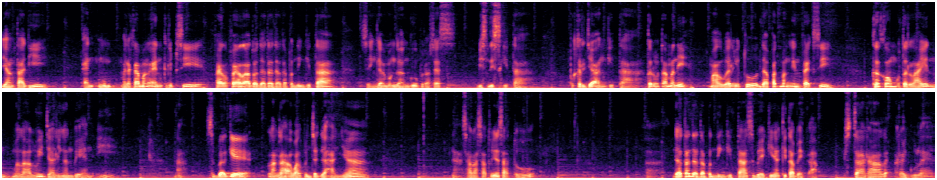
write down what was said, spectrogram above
yang tadi en, mereka mengenkripsi file-file atau data-data penting kita sehingga mengganggu proses bisnis kita, pekerjaan kita. Terutama nih, malware itu dapat menginfeksi ke komputer lain melalui jaringan BNI. Nah, sebagai langkah awal pencegahannya, nah salah satunya satu eh, data-data penting kita sebaiknya kita backup secara reguler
